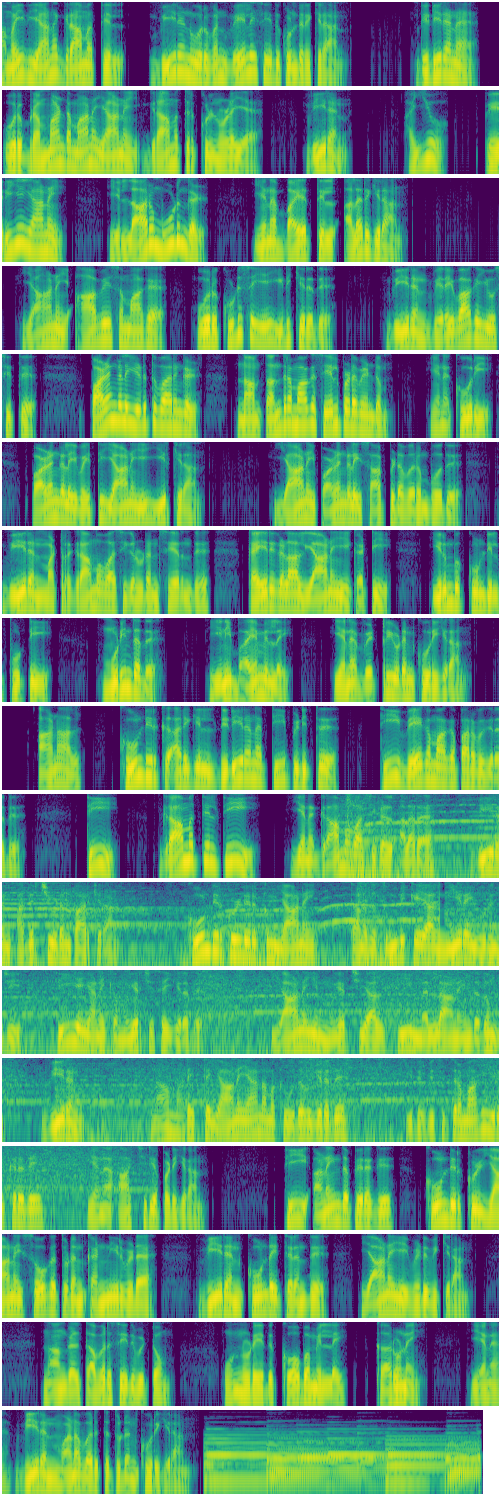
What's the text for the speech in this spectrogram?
அமைதியான கிராமத்தில் வீரன் ஒருவன் வேலை செய்து கொண்டிருக்கிறான். திடீரென ஒரு பிரம்மாண்டமான யானை கிராமத்திற்குள் நுழைய வீரன் ஐயோ பெரிய யானை எல்லாரும் ஊடுங்கள் என பயத்தில் அலறுகிறான். யானை ஆவேசமாக ஒரு குடிசையை இடிக்கிறது. வீரன் விரைவாக யோசித்து பழங்களை எடுத்து வாருங்கள் நாம் தந்திரமாக செயல்பட வேண்டும் என கூறி பழங்களை வைத்து யானையை ஈர்க்கிறான். யானை பழங்களை சாப்பிட வரும்போது வீரன் மற்ற கிராமவாசிகளுடன் சேர்ந்து கயிறுகளால் யானையை கட்டி இரும்புக் கூண்டில் பூட்டி முடிந்தது இனி பயமில்லை என வெற்றியுடன் கூறுகிறான். ஆனால் கூண்டிற்கு அருகில் திடீரென தீ பிடித்து தீ வேகமாக பரவுகிறது. தீ கிராமத்தில் தீ என கிராமவாசிகள் அலற வீரன் அதிர்ச்சியுடன் பார்க்கிறான். கூண்டிற்குள்ளிருக்கும் யானை தனது தும்பிக்கையால் நீரை உறிஞ்சி தீயை அணைக்க முயற்சி செய்கிறது. யானையின் முயற்சியால் தீ மெல்ல அணைந்ததும் வீரன் நாம் அடைத்த யானையா நமக்கு உதவுகிறது? இது விசித்திரமாக இருக்கிறதே என ஆச்சரியப்படுகிறான். தீ அணைந்த பிறகு கூண்டிற்குள் யானை சோகத்துடன் கண்ணீர் விட வீரன் கூண்டை திறந்து யானையை விடுவிக்கிறான். நாங்கள் தவறு செய்துவிட்டோம். உன்னுடையது கோபமில்லை கருணை என வீரன் மன வருத்தத்துடன் கூறுகிறான்.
